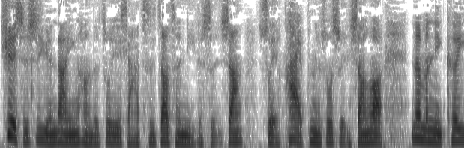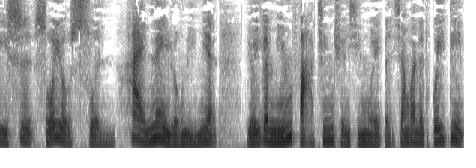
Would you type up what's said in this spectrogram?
确实是元大银行的作业瑕疵造成你的损伤、损害，不能说损伤啊，那么你可以是所有损害内容里面。有一个民法侵权行为等相关的规定，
